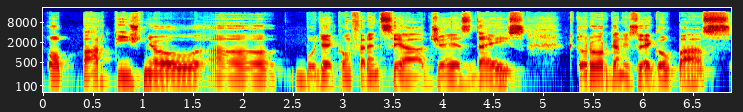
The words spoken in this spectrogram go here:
Eh, o pár týždňov eh, bude konferencia JS Days, kterou organizuje GoPass.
